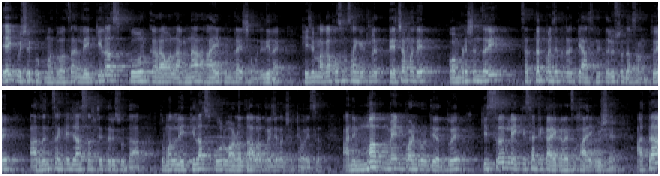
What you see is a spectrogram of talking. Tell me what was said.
एक विषय खूप महत्त्वाचा लेकीला स्कोअर करावा लागणार हा एक मुद्दा याच्यामध्ये दिलाय. हे जे मगापासून सांगितलं त्याच्यामध्ये कॉम्पिटिशन जरी सत्तर पंच्याहत्तर टक्के असली तरी सुद्धा सांगतोय अर्जंट संख्या जास्त असली तरी सुद्धा तुम्हाला लेकीला स्कोअर वाढवता आला पाहिजे लक्षात ठेवायचं. आणि मग मेन पॉईंटवरती येतोय की सर लेकीसाठी काय करायचं हा एक विषय. आता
